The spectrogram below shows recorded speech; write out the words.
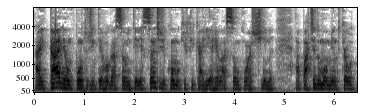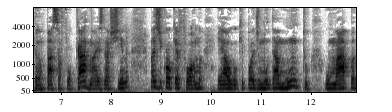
A Itália é um ponto de interrogação interessante de como que ficaria a relação com a China a partir do momento que a OTAN passa a focar mais na China, mas de qualquer forma é algo que pode mudar muito o mapa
